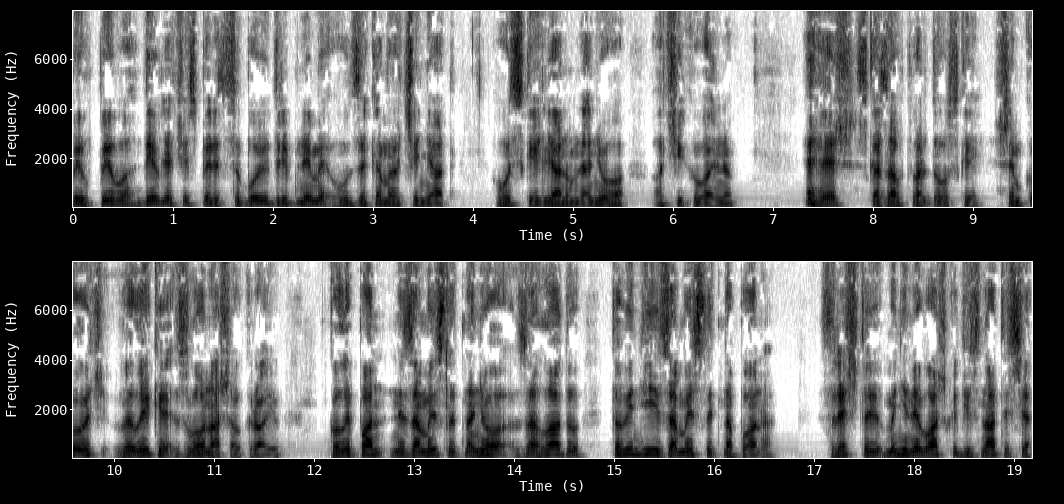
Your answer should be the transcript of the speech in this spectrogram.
Пив пиво, дивлячись перед собою дрібними гудзиками оченят. Госький глянув на нього очікувально. Еге ж, сказав Твардовський, Шемкович велике зло нашого краю. Коли пан не замислить на нього загладу, то він її замислить на пана. Зрештою, мені не важко дізнатися,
